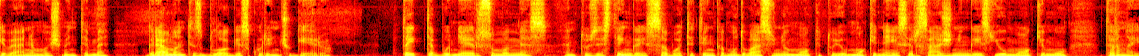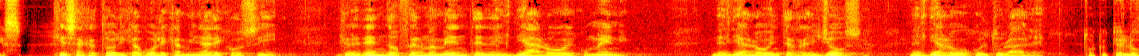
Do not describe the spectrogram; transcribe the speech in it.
gyvenimo išmintimi, greunantis blogis kūrinčių gėrių. Taip tebūnė ir su mumis, entuziastingai savo atitinkamų dvasinių mokytojų mokiniais ir sąžiningais jų mokymų tarnais. Chiesa Cattolica vuole camminare così, credendo fermamente nel dialogo ecumenico, nel dialogo interreligioso, nel dialogo culturale. Tokiu keliu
